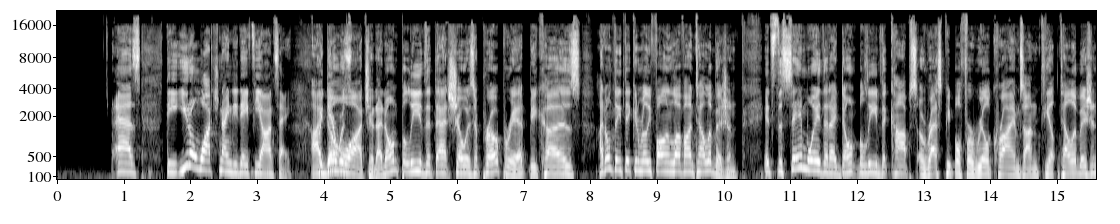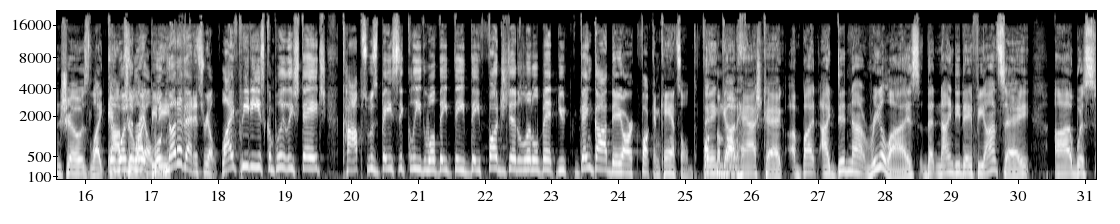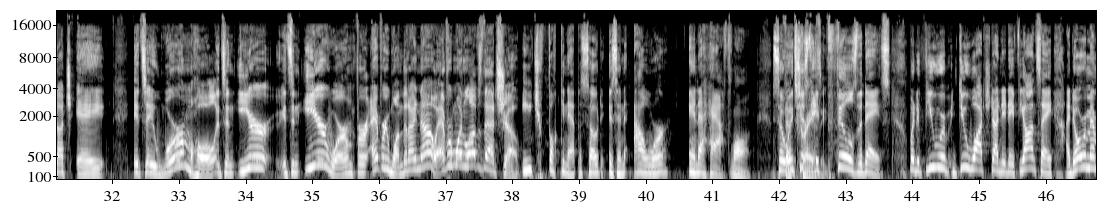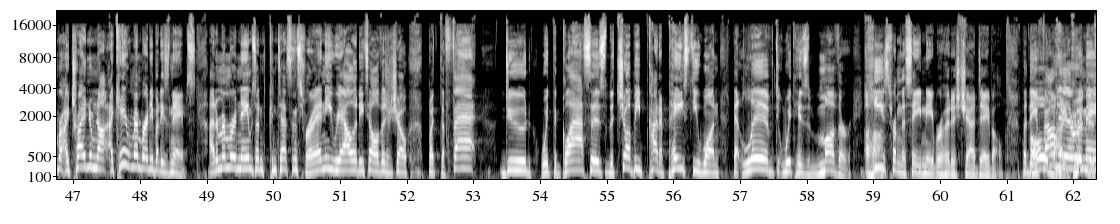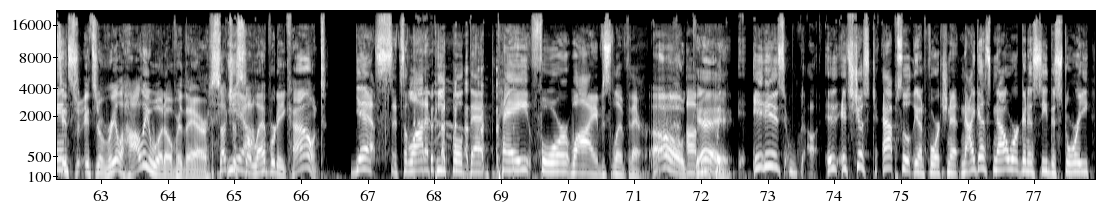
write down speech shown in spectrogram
as the. You don't watch 90 Day Fiance. I don't was- watch it. I don't believe that that show is appropriate because I don't think they can really fall in love on television. It's the same way that I don't believe that cops arrest people for real crimes on te- television shows like It wasn't or Live real. Well, none of that is real. Live PD is completely staged. Cops was basically well, they they they fudged it a little bit. You thank God they are fucking canceled. Fuck Thank God, both. hashtag. Uh, but I did not realize that 90 Day Fiance uh, Uh, was such a. It's a wormhole. It's an ear. It's an earworm for everyone that I know. Everyone loves that show. Each fucking episode is an hour and a half long. So That's it's just crazy. it fills the days. But if you were do watch 90 Day Fiance, I don't remember I tried to not I can't remember anybody's names. I don't remember names on contestants for any reality television show, but the fat dude with the glasses, the chubby kind of pasty one that lived with his mother. He's from the same neighborhood as Chad Daybell. But they Uh-huh. oh found my their goodness! remains. It's it's a real Hollywood over there. Such a celebrity count. Yes, it's a lot of people that pay for wives live there. Oh, Um, but it is, uh, it's just absolutely unfortunate. Now, I guess now we're going to see the story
